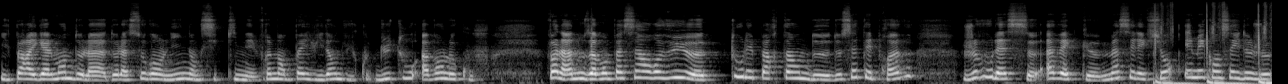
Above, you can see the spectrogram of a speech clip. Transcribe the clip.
Il part également de la, de la seconde ligne, donc ce qui n'est vraiment pas évident du tout avant le coup. Voilà, nous avons passé en revue euh, tous les partants de, cette épreuve. Je vous laisse avec euh, ma sélection et mes conseils de jeu.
